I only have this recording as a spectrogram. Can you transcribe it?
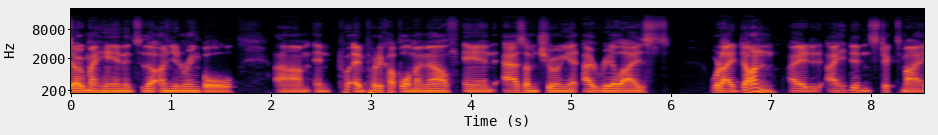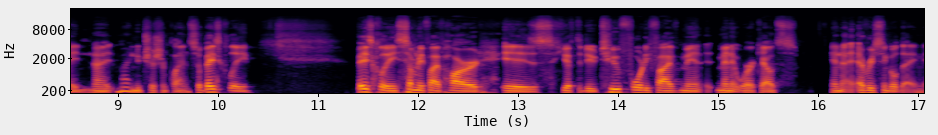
dug my hand into the onion ring bowl, um, and put and put a couple in my mouth. And as I'm chewing it, I realized what I'd done. I I didn't stick to my my, my nutrition plan. So basically. Basically, 75 hard is you have to do two 45 minute, minute workouts in every single day.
